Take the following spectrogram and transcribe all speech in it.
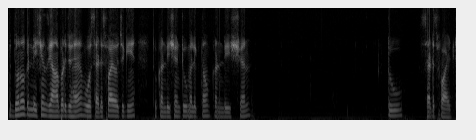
तो दोनों कंडीशंस यहाँ पर जो है, वो सेटिस्फाई हो चुकी हैं। तो कंडीशन टू मैं लिखता हूँ कंडीशन टू सेटिस्फाइड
